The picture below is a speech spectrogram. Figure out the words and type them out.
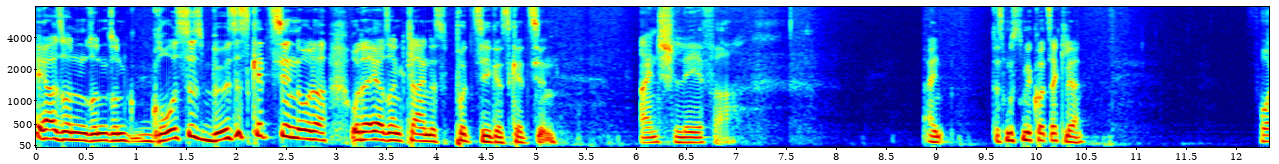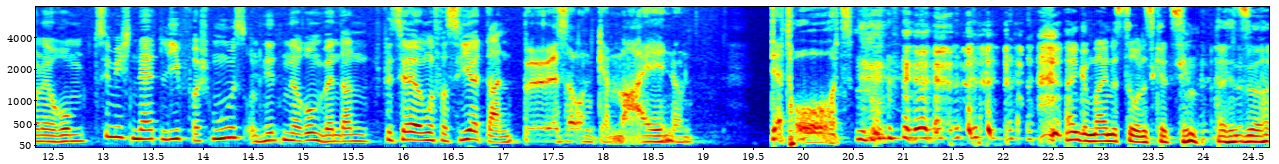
Eher so ein, so ein, so ein großes, böses Kätzchen oder, oder eher so ein kleines, putziges Kätzchen? Ein Schläfer. Ein, das musst du mir kurz erklären. Vorne herum ziemlich nett, lieb, verschmust und hinten herum, wenn dann speziell irgendwas passiert, dann böse und gemein und der Tod. Ein gemeines Todeskätzchen. Also.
